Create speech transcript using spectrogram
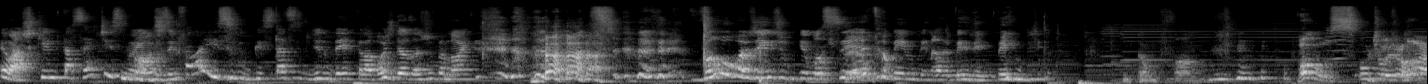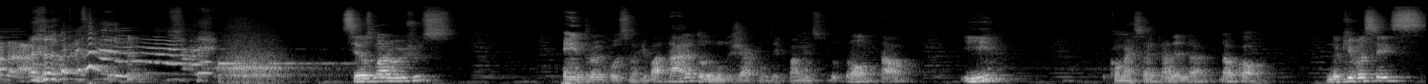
Eu acho que ele tá certíssimo, eu inclusive falar isso. Que você tá se despedindo dele, pelo amor de Deus, ajuda nós. Vamos com a gente, porque você também não tem nada a perder, entende? Então vamos. Vamos! Última jornada! Seus marujos entram em posição de batalha, todo mundo já com os equipamentos tudo pronto e tal. E começam a entrar dentro da, da alcova. No que vocês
